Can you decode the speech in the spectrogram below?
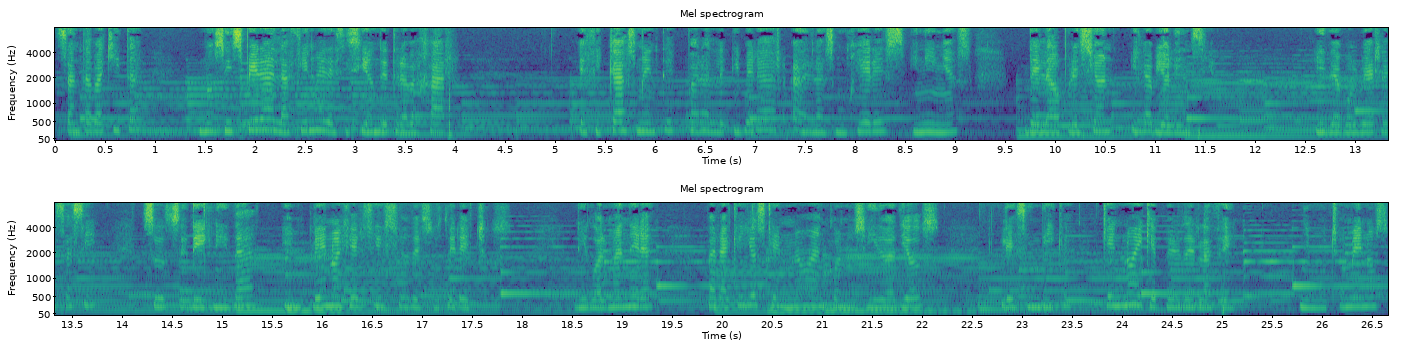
Santa Vaquita nos inspira la firme decisión de trabajar eficazmente para liberar a las mujeres y niñas de la opresión y la violencia y devolverles así su dignidad en pleno ejercicio de sus derechos. De igual manera, para aquellos que no han conocido a Dios, les indica que no hay que perder la fe, ni mucho menos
